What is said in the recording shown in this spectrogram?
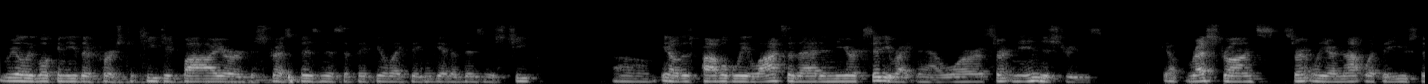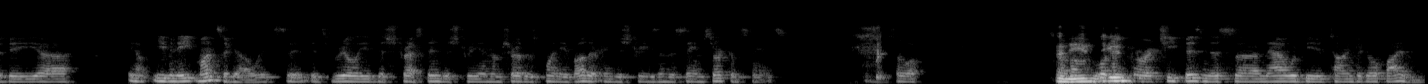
really looking either for a strategic buy or a distressed business if they feel like they can get a business cheap. Um, you know, there's probably lots of that in New York City right now, or certain industries. You know, restaurants certainly are not what they used to be. Uh, you know, even eight months ago. It's it's really a distressed industry, and I'm sure there's plenty of other industries in the same circumstance. So if, so if looking for a cheap business, uh, now would be a time to go find them.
